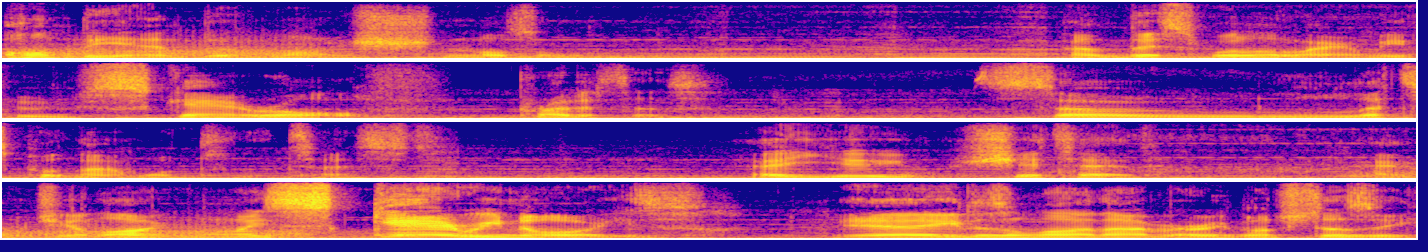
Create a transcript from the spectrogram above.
on the end of my schnozzle. And this will allow me to scare off predators. So let's put that one to the test. Hey you, shithead. How'd you like my scary noise? Yeah, he doesn't like that very much, does he?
